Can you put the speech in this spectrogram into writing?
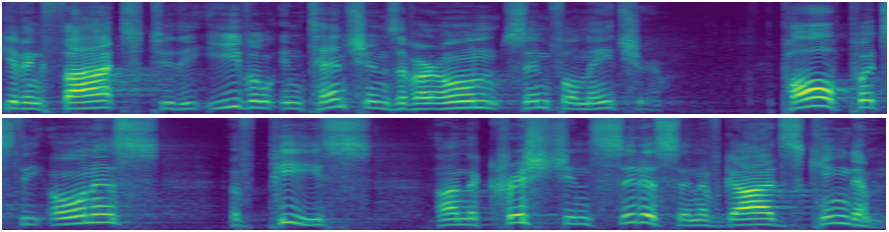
giving thought to the evil intentions of our own sinful nature. Paul puts the onus of peace on the Christian citizen of God's kingdom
